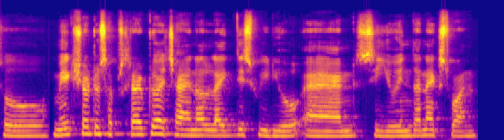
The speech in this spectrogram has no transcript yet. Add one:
So make sure to subscribe to our channel, like this video and see you in the next one.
